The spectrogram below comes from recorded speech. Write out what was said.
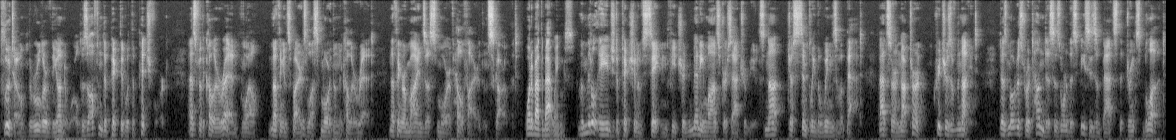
Pluto, the ruler of the underworld, is often depicted with a pitchfork. As for the color red, well, nothing inspires lust more than the color red. Nothing reminds us more of hellfire than scarlet. What about the Batwings? The Middle Age depiction of Satan featured many monstrous attributes, not just simply the wings of a bat. Bats are nocturnal, creatures of the night. Desmodus rotundus is one of the species of bats that drinks blood.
